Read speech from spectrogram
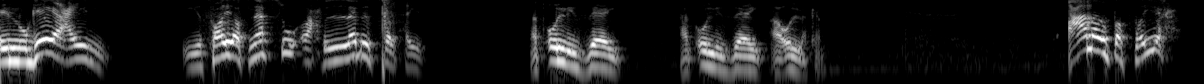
إنه جه يا عيني يصيط نفسه راح لابس في الحيط. هتقول لي إزاي؟ هتقول لي إزاي؟ هقول لك أنا. عمل تصريح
